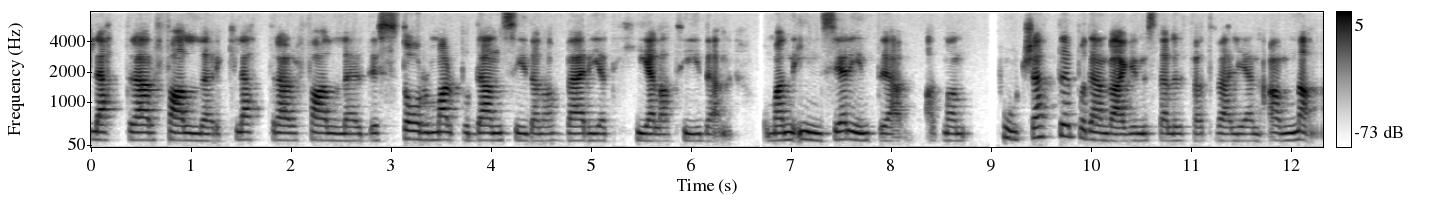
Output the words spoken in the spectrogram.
klättrar, faller, klättrar, faller. Det stormar på den sidan av berget hela tiden. Och man inser inte att man fortsätter på den vägen istället för att välja en annan.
